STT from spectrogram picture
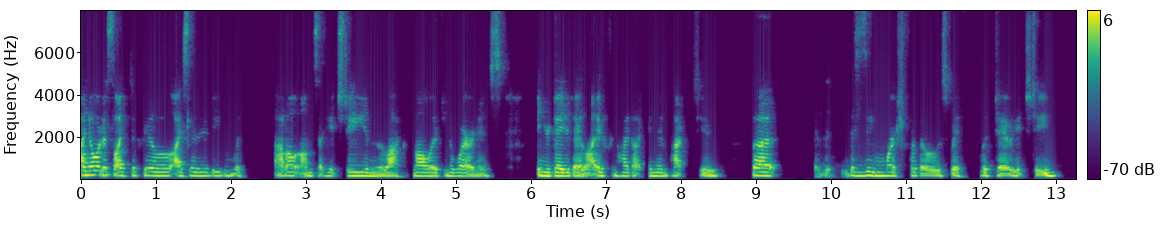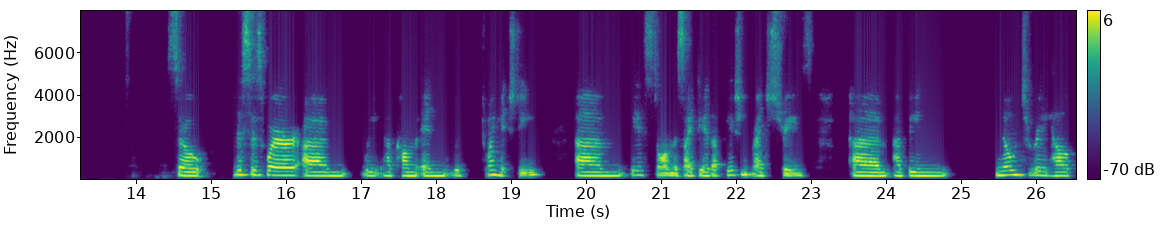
I know what it's like to feel isolated even with adult onset HD and the lack of knowledge and awareness in your day-to-day life and how that can impact you. But this is even worse for those with, with JOHD. So this is where um, we have come in with Join HD, um, based on this idea that patient registries um, have been known to really help,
